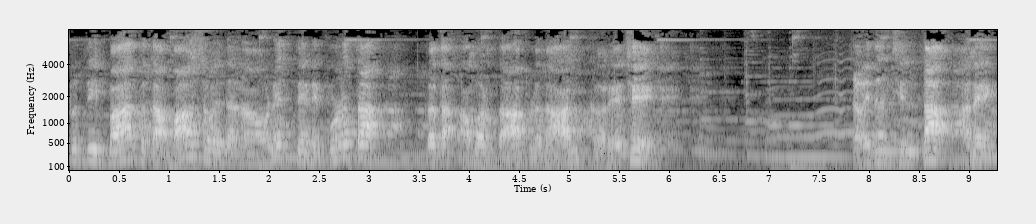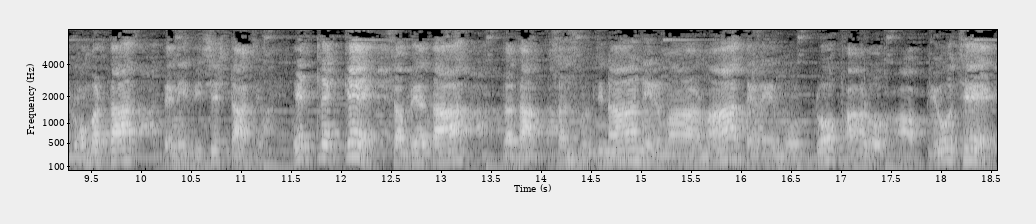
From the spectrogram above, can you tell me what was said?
પ્રતિભા તથા ભાવ સંવેદનાઓને તેને પૂર્ણતા તથા અમરતા પ્રદાન કરે છે. સંવેદનશીલતા અને કોમળતા તેની વિશેષતા છે. એટલે કે સભ્યતા તથા સંસ્કૃતિના નિર્માણમાં તેણે મોટો ફાળો આપ્યો છે.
